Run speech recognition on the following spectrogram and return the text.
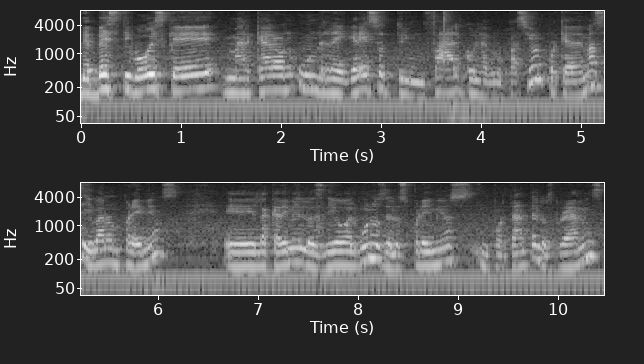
de Bestie Boys que marcaron un regreso triunfal con la agrupación? Porque además se llevaron premios. Eh, la academia les dio algunos de los premios importantes, los Grammys.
